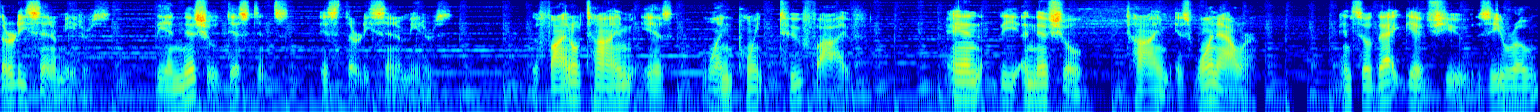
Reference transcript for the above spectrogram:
30 centimeters. The initial distance is 30 centimeters. The final time is 1.25 and the initial time is 1 hour and so that gives you 0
